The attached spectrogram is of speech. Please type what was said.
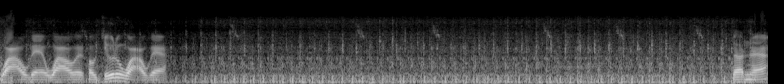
Wow kìa, wow kìa, cầu chữ nó wow kìa. Lên rồi đó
